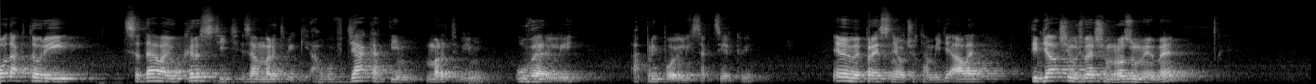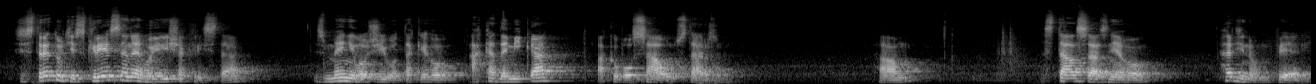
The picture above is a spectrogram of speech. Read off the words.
podaktori sa dávajú krstiť za mŕtvych, alebo vďaka tým mŕtvým uverili a pripojili sa k cirkvi. Nevieme presne, o čo tam ide, ale tým ďalším už veršom rozumieme, že stretnutie skrieseného Ježiša Krista zmenilo život takého akademika, ako bol Saul Starzu. A stal sa z neho hrdinom viery.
